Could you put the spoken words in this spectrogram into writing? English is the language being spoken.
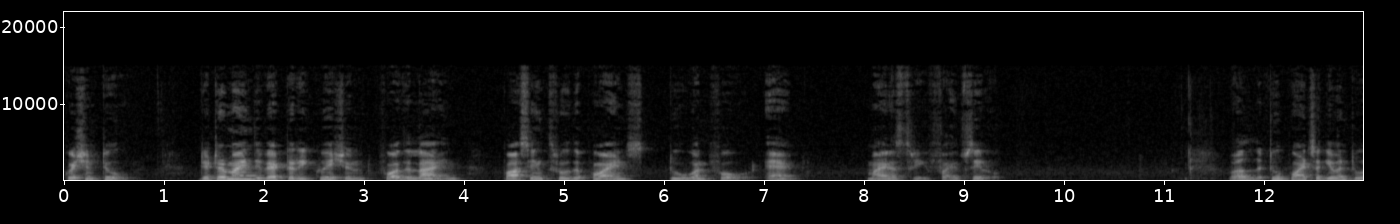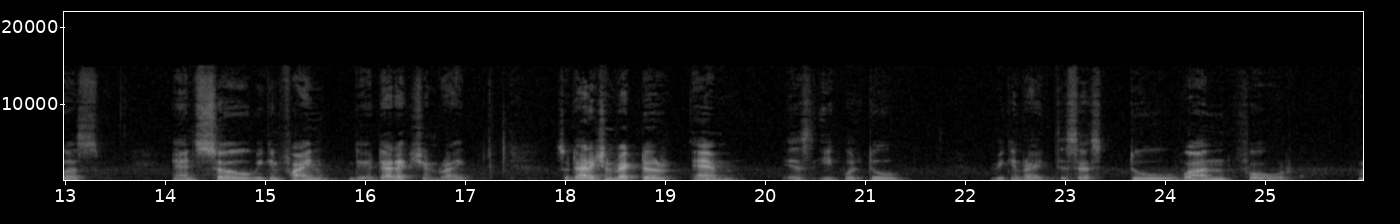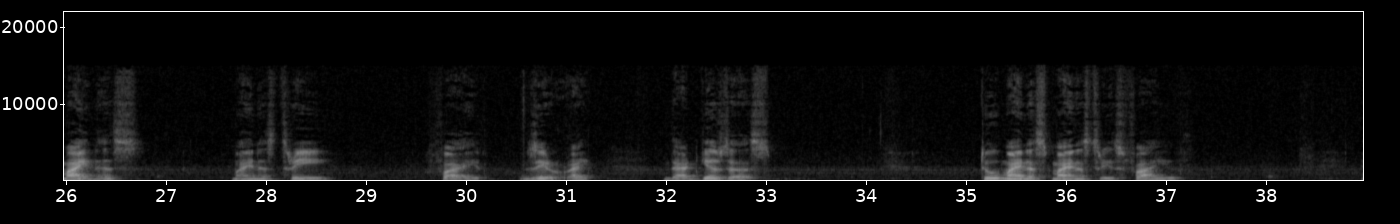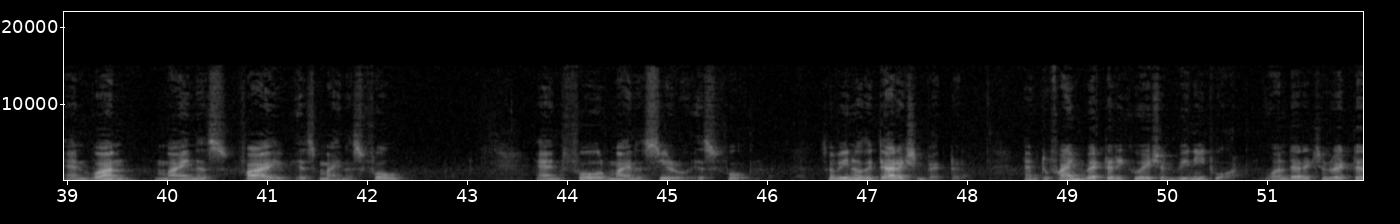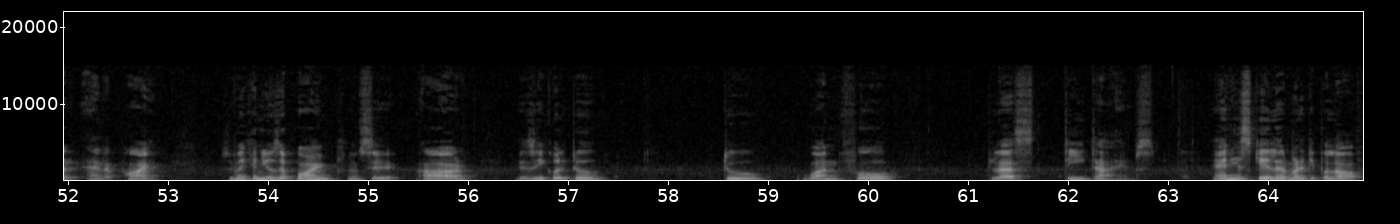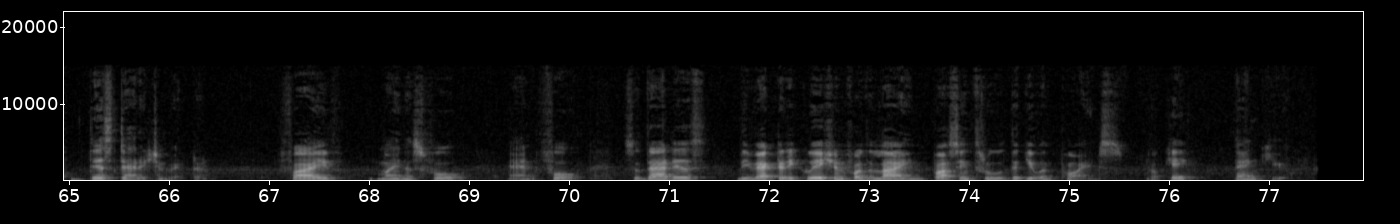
Question 2. Determine the vector equation for the line passing through the points 214 and minus 350. Well, the two points are given to us and so we can find their direction, right? So direction vector m is equal to, we can write this as 214 minus minus 350, right? That gives us 2 minus minus 3 is 5 and 1 minus 5 is minus 4 and 4 minus 0 is 4. So we know the direction vector. And to find vector equation we need what? One direction vector and a point. So we can use a point and say r is equal to 214 plus t times any scalar multiple of this direction vector 5 minus 4 and 4 so that is the vector equation for the line passing through the given points. Okay? Thank you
